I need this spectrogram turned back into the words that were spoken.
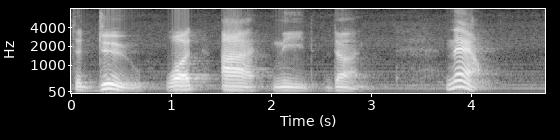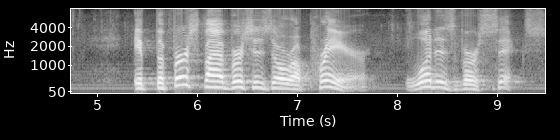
to do what I need done. Now, if the first five verses are a prayer, what is verse 6?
